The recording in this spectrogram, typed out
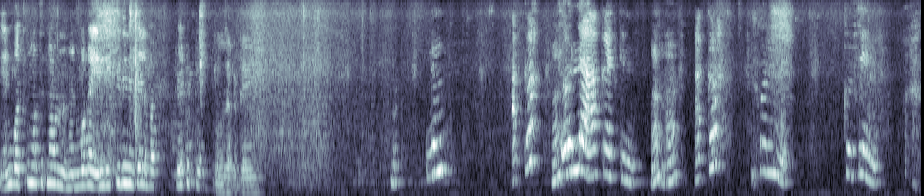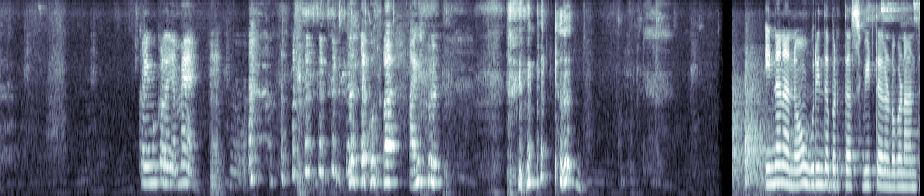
ಹೆಂಗ್ ಮತ್ತೆ ನೋಡು ನನ್ನ ಮಗ ಎಲ್ಲಿ ಇಕ್ಕಿದ್ದೀನಿ ಅಂತೆಲ್ಲ ಬಾ ಹೇಳ್ಕೊಟ್ಟು ಪೂಜಕಟ್ಟೆ ಕೈ ಮುಕ್ಕಳ ಎಮ್ಮೆ ಹಂಗೆ ಇನ್ನು ನಾನು ಊರಿಂದ ಬರ್ತಾ ಸ್ವೀಟ್ ತಗೊಂಡೋಗೋಣ ಅಂತ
